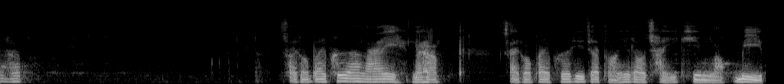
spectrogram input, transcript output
นะครับ ใส่เข้าไปเพื่ออะไรนะครับ ใส่เข้าไปเพื่อที่จะตอนที่เราใช้ครีมล็อกบีบ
